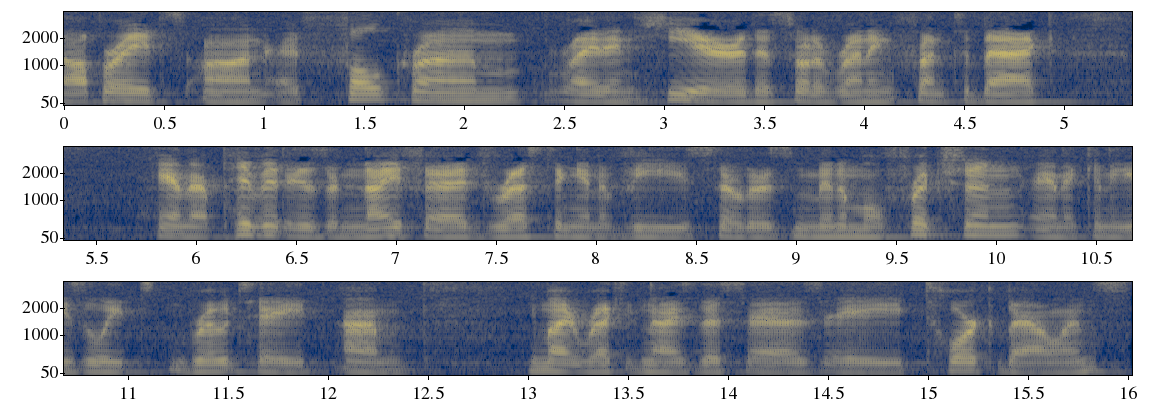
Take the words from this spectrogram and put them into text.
operates on a fulcrum right in here that's sort of running front to back. And that pivot is a knife edge resting in a V, so there's minimal friction and it can easily rotate. Um, you might recognize this as a torque balance.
